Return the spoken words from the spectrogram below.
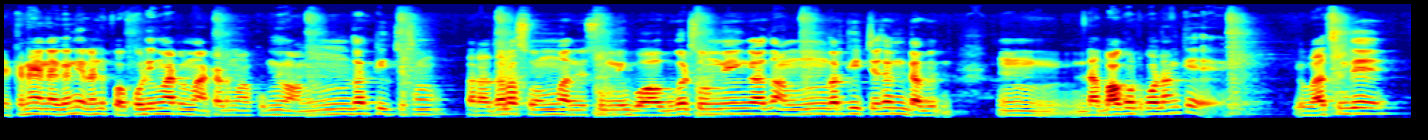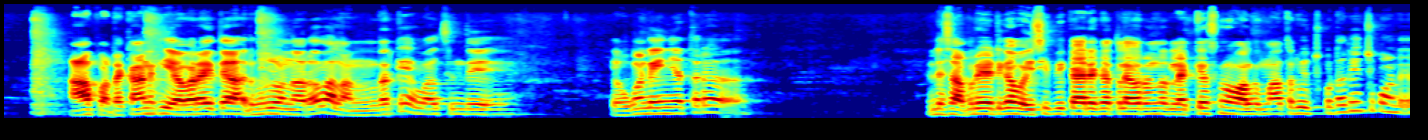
ఎక్కడైనా కానీ ఇలాంటి పకోడీ మాటలు మాట్లాడ మాకు మేము అందరికీ ఇచ్చేసాం. ప్రజల సొమ్ము అది సొమ్మి బాబు గడి సొమ్ము ఏం కాదు అందరికీ ఇచ్చేసాం. డబ్బా డబ్బా కొట్టుకోవడానికి ఇవ్వాల్సిందే. ఆ పథకానికి ఎవరైతే అర్హులు ఉన్నారో వాళ్ళందరికీ ఇవ్వాల్సిందే. ఇవ్వకుండా ఏం చేస్తారా? అంటే సపరేట్గా వైసీపీ కార్యకర్తలు ఎవరున్నారు లెక్కేసుకుని వాళ్ళకి మాత్రం ఇచ్చుకుంటారు ఇచ్చుకోండి.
